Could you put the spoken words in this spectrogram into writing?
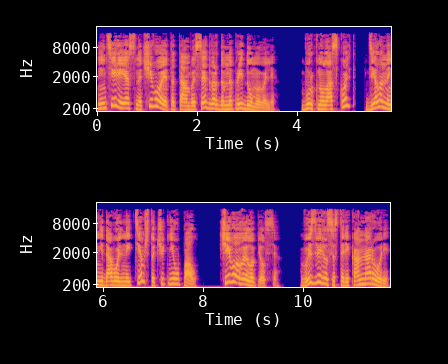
«Интересно, чего это там вы с Эдвардом напридумывали?» Буркнул Аскольд, деланно недовольный тем, что чуть не упал. «Чего вылупился?» Вызверился старикан на Рори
